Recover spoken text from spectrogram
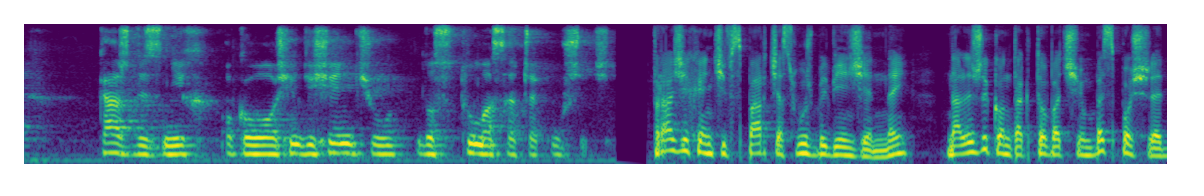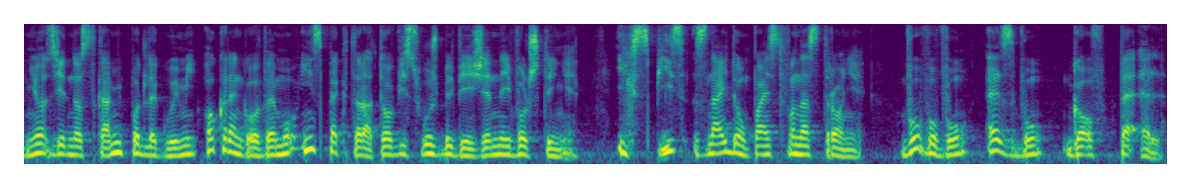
każdy z nich około 80 do 100 maseczek uszyć. W razie chęci wsparcia służby więziennej należy kontaktować się bezpośrednio z jednostkami podległymi Okręgowemu Inspektoratowi Służby Więziennej w Olsztynie. Ich spis znajdą Państwo na stronie www.sw.gov.pl.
